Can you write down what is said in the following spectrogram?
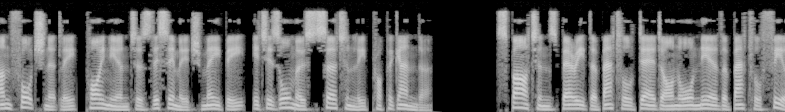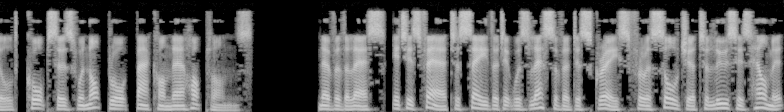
Unfortunately, poignant as this image may be, it is almost certainly propaganda. Spartans buried their battle dead on or near the battlefield, corpses were not brought back on their hoplons. Nevertheless, it is fair to say that it was less of a disgrace for a soldier to lose his helmet,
